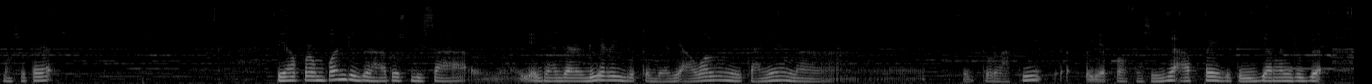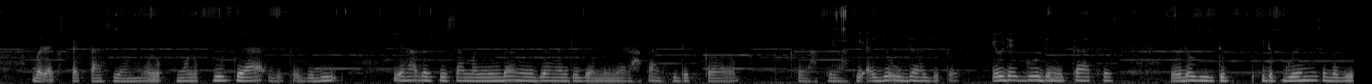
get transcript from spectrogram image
Maksudnya pihak perempuan juga harus bisa ya nyadar diri gitu. Dari awal lu nikahnya sama itu laki ya profesinya apa gitu. Jangan juga berekspektasi yang muluk-muluk juga gitu. Jadi ya harus bisa mengimbangi. Jangan juga menyerahkan hidup ke ke laki-laki aja udah gitu. Ya udah gue udah nikah terus ya udah hidup hidup gue nih sebagai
